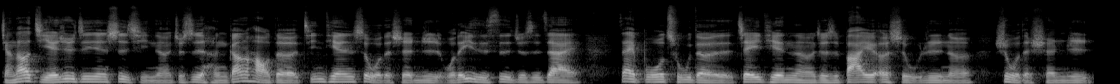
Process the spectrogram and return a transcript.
讲到节日这件事情呢，就是很刚好的，今天是我的生日。我的意思是，就是在在播出的这一天呢，就是八月二十五日呢，是我的生日。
